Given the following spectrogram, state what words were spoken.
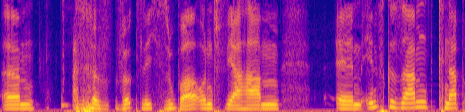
Ähm, also wirklich super und wir haben ähm, insgesamt knapp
